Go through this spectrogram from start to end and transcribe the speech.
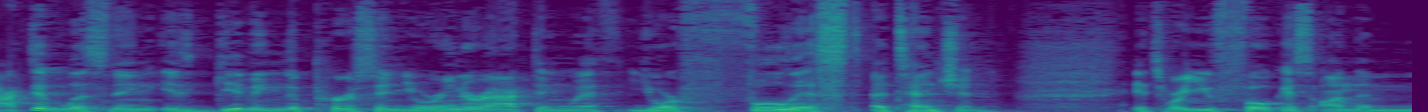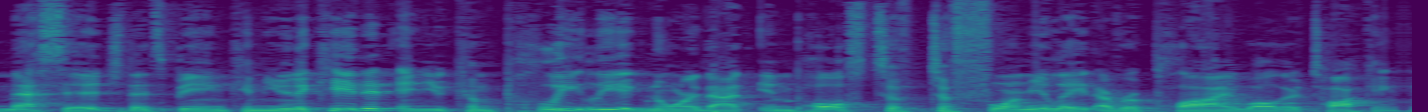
active listening is giving the person you're interacting with your fullest attention. It's where you focus on the message that's being communicated and you completely ignore that impulse to, to formulate a reply while they're talking.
